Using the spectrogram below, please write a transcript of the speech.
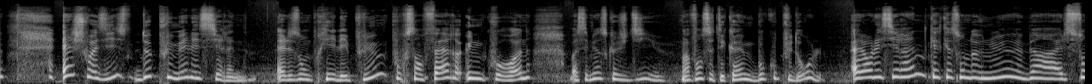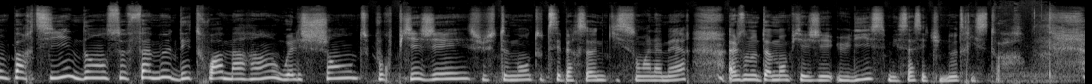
Elles choisissent de plumer les sirènes. Elles ont pris les plumes pour s'en faire une couronne. Bah, c'est bien ce que je dis. Avant, c'était quand même beaucoup plus drôle. Alors les sirènes, qu'est-ce qu'elles sont devenues? Eh bien, elles sont parties dans ce fameux détroit marin où elles chantent pour piéger justement toutes ces personnes qui sont à la mer. Elles ont notamment piégé Ulysse, mais ça c'est une autre histoire.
